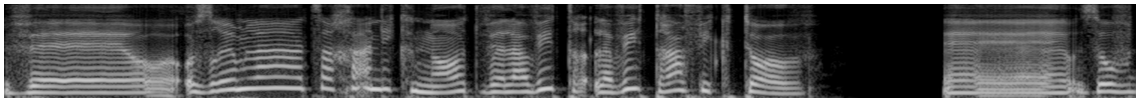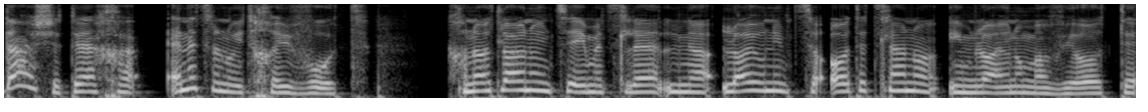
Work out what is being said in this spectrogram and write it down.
ועוזרים לצרכן לקנות ולהביא traffic טוב. Uh, זו עובדה שאין אצלנו התחייבות. חנויות לא היו, אצלנו, לא היו נמצאות אצלנו אם לא היינו מביאות uh,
